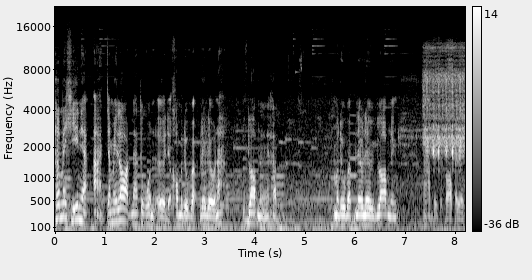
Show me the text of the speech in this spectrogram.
ถ้าไม่ขี้เนี่ยอาจจะไม่รอดนะ ทุกคนเออเดี๋ยวเขามาดูแบบเร็วๆนะอีกรอบหนึ่งนะครับ มาดูแบบเร็วๆอีกรอบหนึ่งนะครับเดี๋ยวจะกอไปเลย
